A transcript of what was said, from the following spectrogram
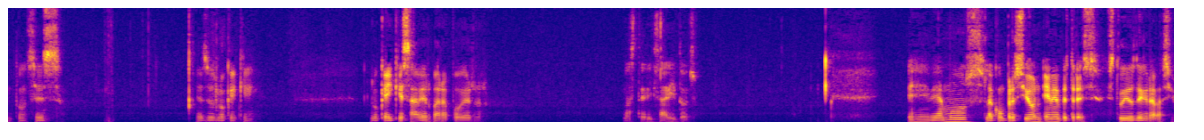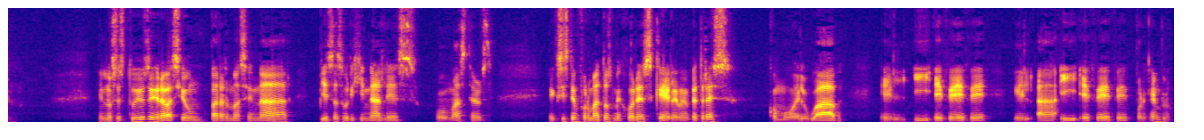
Entonces, eso es lo que hay que lo que hay que saber para poder masterizar y todo eso. Eh, veamos la compresión MP3, estudios de grabación. En los estudios de grabación para almacenar piezas originales o masters, existen formatos mejores que el MP3, como el WAV, el IFF, el AIFF, por ejemplo.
